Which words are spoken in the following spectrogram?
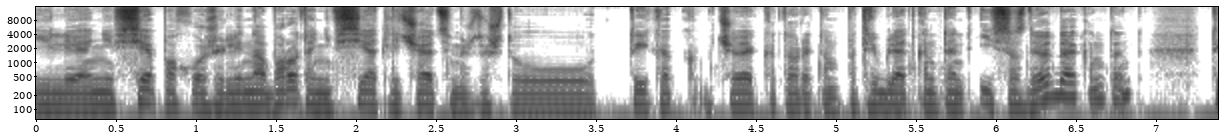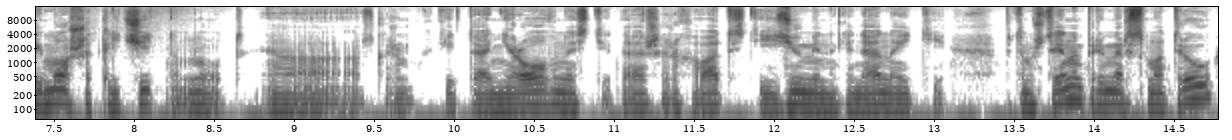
Или они все похожи, или наоборот, они все отличаются между, что ты как человек, который там потребляет контент и создает, да, контент, ты можешь отличить там, ну вот, э, скажем, какие-то неровности, да, шероховатости, изюминки, да, найти. Потому что я, например, смотрю,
